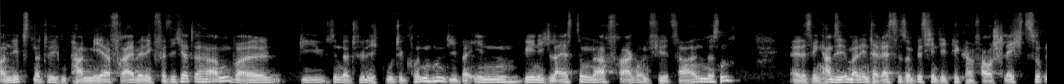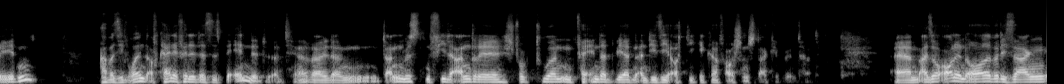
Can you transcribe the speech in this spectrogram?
am liebsten natürlich ein paar mehr freiwillig Versicherte haben, weil die sind natürlich gute Kunden, die bei ihnen wenig Leistung nachfragen und viel zahlen müssen. Äh, deswegen haben sie immer ein Interesse, so ein bisschen die PKV schlecht zu reden. Aber sie wollen auf keine Fälle, dass es beendet wird, ja, weil dann, dann müssten viele andere Strukturen verändert werden, an die sich auch die GKV schon stark gewöhnt hat. Ähm, also all in all würde ich sagen,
